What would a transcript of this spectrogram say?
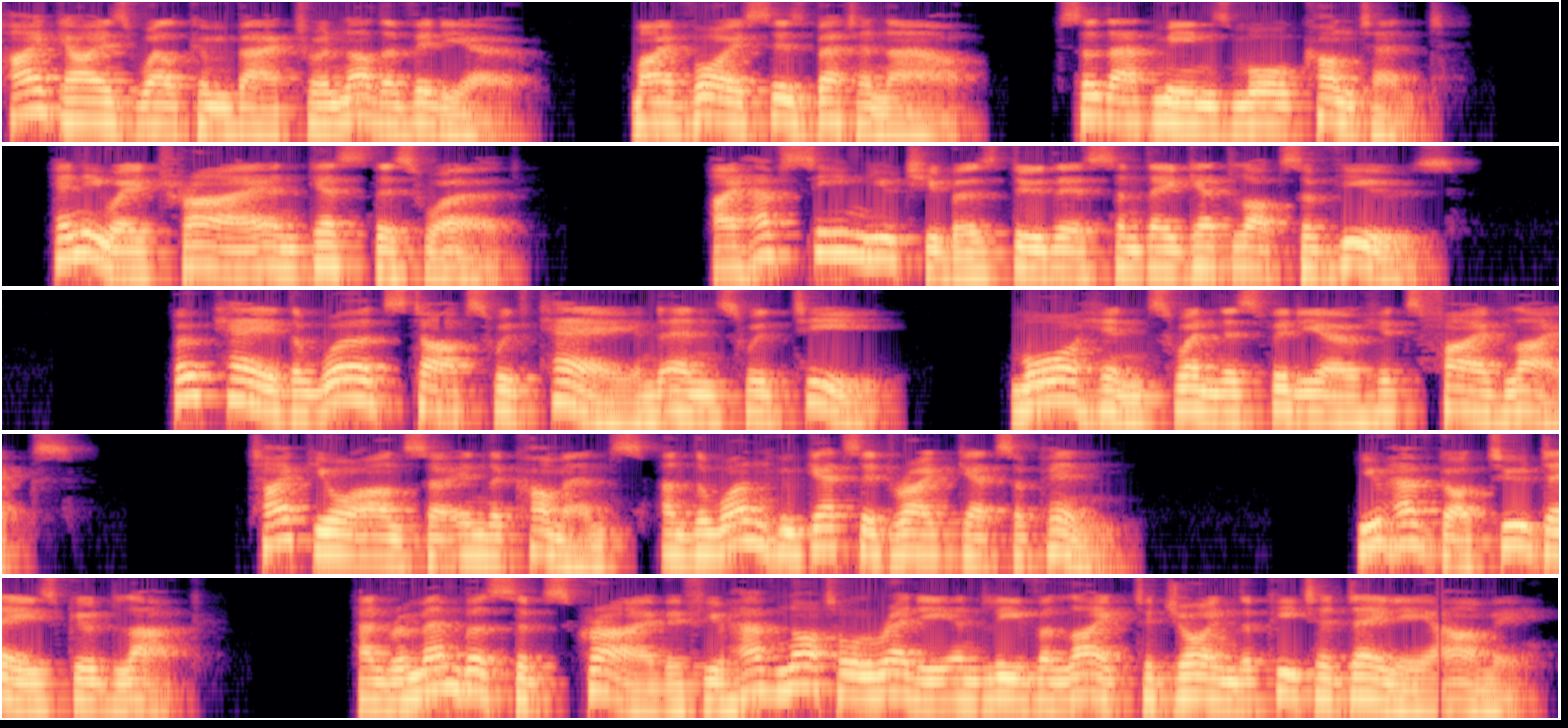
Hi guys welcome back to another video. My voice is better now. So that means more content. Anyway try and guess this word. I have seen YouTubers do this and they get lots of views. Okay the word starts with K and ends with T. More hints when this video hits 5 likes. Type your answer in the comments, and the one who gets it right gets a pin. You have got two days good luck. And remember subscribe if you have not already and leave a like to join the Peter Daily Army.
